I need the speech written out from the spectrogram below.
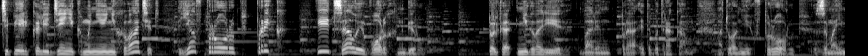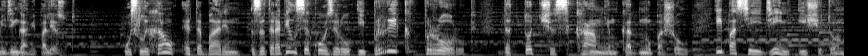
Теперь, коли денег мне не хватит, я в прорубь прыг и целый ворох наберу. Только не говори, барин, про это батракам, а то они в прорубь за моими деньгами полезут. Услыхал это барин, заторопился к озеру и прыг в прорубь, да тотчас камнем ко дну пошел, и по сей день ищет он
